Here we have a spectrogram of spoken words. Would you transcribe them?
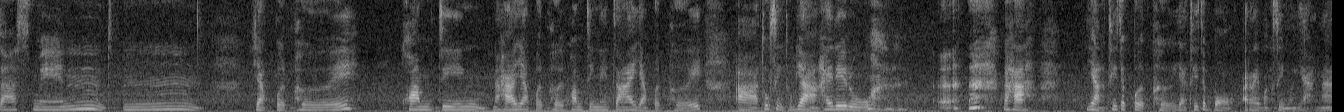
judgment อืม อยากเปิดเผยความจริงนะคะ อยากเปิดเผยความจริงในใจ อยากเปิดเผยทุกสิ่งทุกอย่างให้ได้รู้นะคะ อยากที่จะเปิดเผย อยากที่จะบอกอะไรบางสิ่งบางอย่างนะ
